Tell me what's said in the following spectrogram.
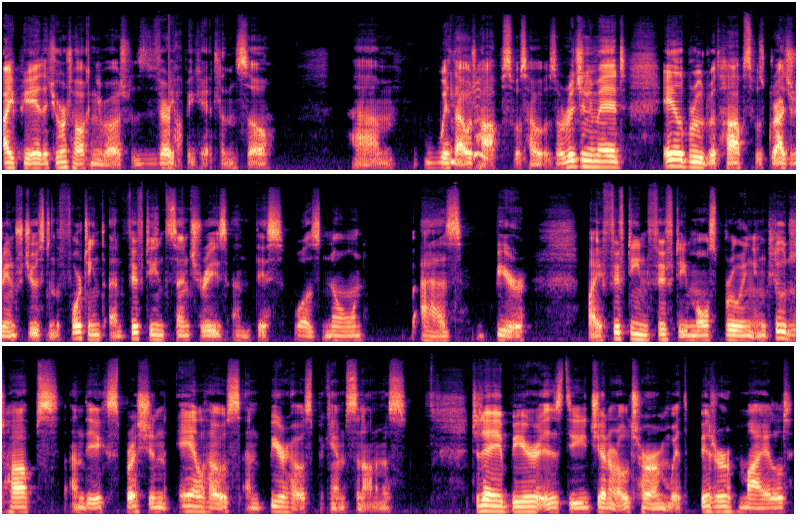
IPA that you're talking about was very hoppy, Caitlin. So, um, without hops was how it was originally made. Ale brewed with hops was gradually introduced in the 14th and 15th centuries, and this was known as beer. By 1550, most brewing included hops, and the expression alehouse and beerhouse became synonymous. Today, beer is the general term with bitter, mild,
